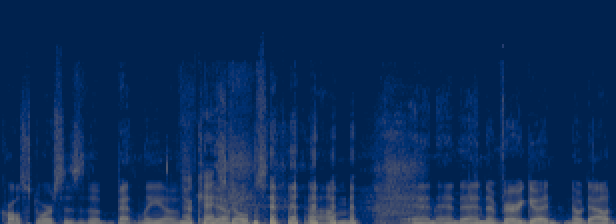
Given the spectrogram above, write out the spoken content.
Karl Storz is the Bentley of, Okay. of Yeah. scopes, um, and and and they're very good, no doubt.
